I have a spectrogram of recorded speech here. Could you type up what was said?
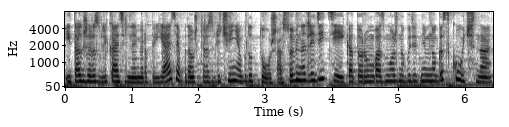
и также развлекательное мероприятие, потому что развлечения будут тоже, особенно для детей, которым, возможно, будет немного скучно,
